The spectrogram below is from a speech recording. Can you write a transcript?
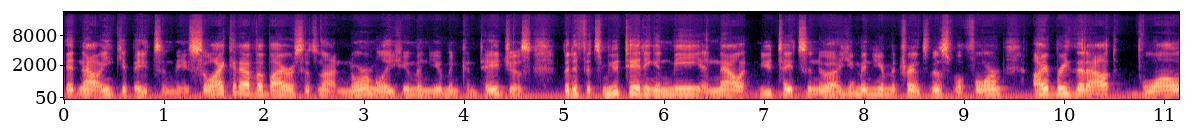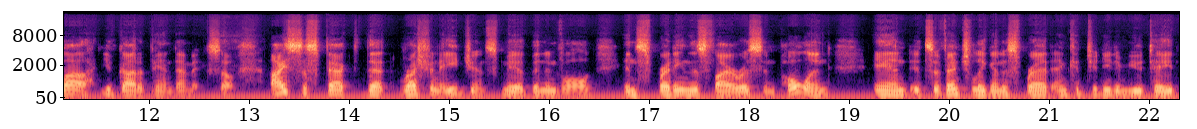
it now incubates in me. So, I could have a virus that's not normally human human contagious, but if it's mutating in me and now it mutates into a human human transmissible form, I breathe it out, voila, you've got a pandemic. So I suspect that Russian agents may have been involved in spreading this virus in Poland, and it's eventually going to spread and continue to mutate.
